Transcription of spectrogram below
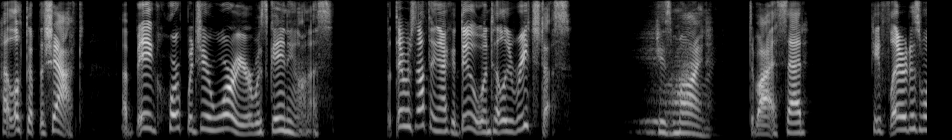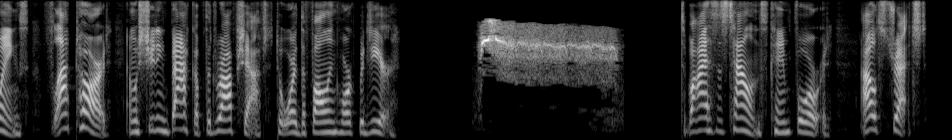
I looked up the shaft. A big Hork-Bajir warrior was gaining on us. But there was nothing I could do until he reached us. He's mine, Tobias said. He flared his wings, flapped hard, and was shooting back up the drop shaft toward the falling Hork-Bajir. Tobias's talons came forward, outstretched,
